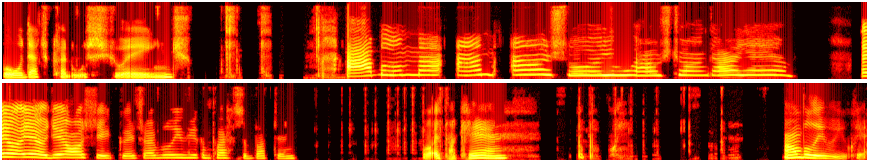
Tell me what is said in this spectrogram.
Oh, that's kind of strange. I put my arm, I show you how strong I am. Ew, ew, they are secrets. I believe you can press the button. Well, if I can. I don't believe you can.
